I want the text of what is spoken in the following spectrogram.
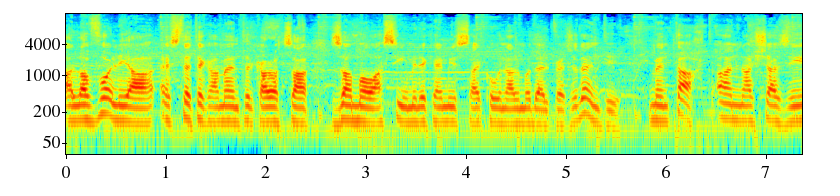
għall-avvolja estetikament il-karozza żammawha simili kemm jista' jkun għal mudell preċedenti, minn taħt għandna xażi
